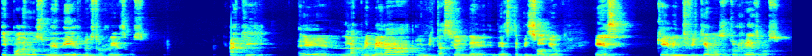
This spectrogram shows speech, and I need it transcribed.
y podemos medir nuestros riesgos. Aquí eh, la primera invitación de, de este episodio es que identifiquemos tus riesgos,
